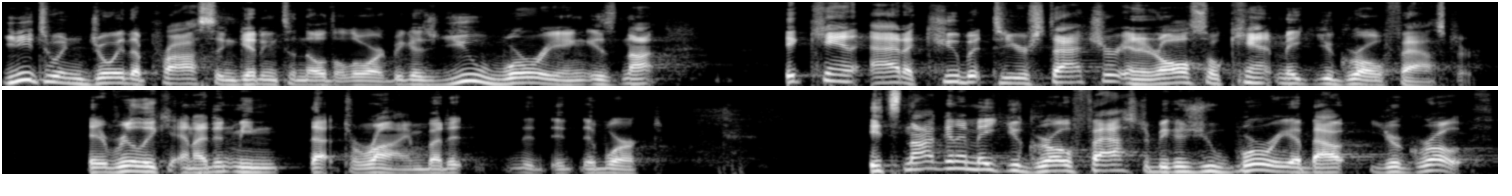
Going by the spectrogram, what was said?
You need to enjoy the process in getting to know the Lord because you worrying is not, it can't add a cubit to your stature and it also can't make you grow faster. It really can. And I didn't mean that to rhyme, but it, it, it worked. It's not going to make you grow faster because you worry about your growth.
